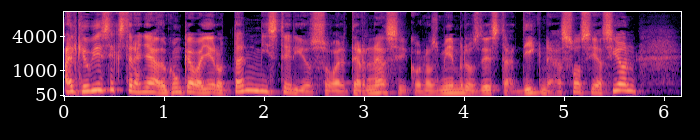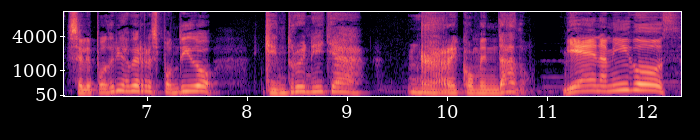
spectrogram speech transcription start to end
Al que hubiese extrañado que un caballero tan misterioso alternase con los miembros de esta digna asociación, se le podría haber respondido que entró en ella recomendado. Bien, amigos.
